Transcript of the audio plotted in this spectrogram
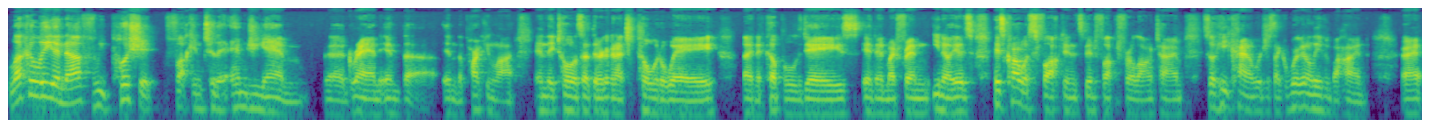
luckily enough, we push it fucking to the MGM uh, Grand in the in the parking lot, and they told us that they're gonna tow it away in a couple of days. And then my friend, you know, his his car was fucked and it's been fucked for a long time, so he kind of was just like, we're gonna leave it behind, right?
